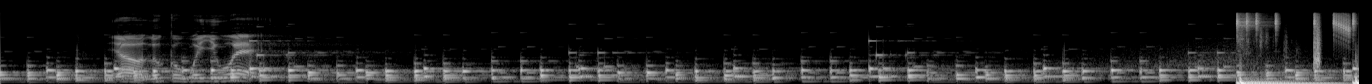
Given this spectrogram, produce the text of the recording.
Yo, Luca, where you at? Thank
